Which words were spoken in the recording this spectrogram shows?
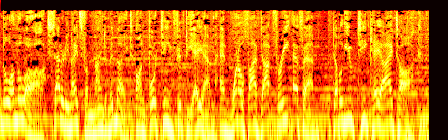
Handle on the Law. Saturday nights from 9 to midnight on 1450 AM and 105.3 FM. WTKI Talk.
